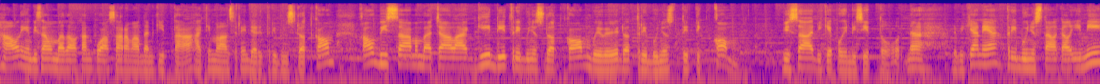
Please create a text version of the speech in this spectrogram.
hal yang bisa membatalkan puasa Ramadan kita. Hakim melansirnya dari tribunnews.com. Kamu bisa membaca lagi di tribunnews.com www.tribunnews.com bisa dikepoin di situ. Nah, demikian ya Tribunnews Style kali ini.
